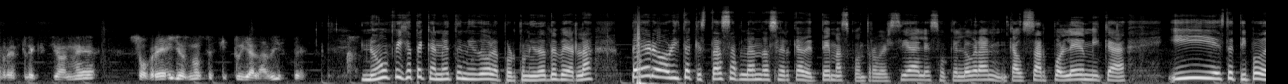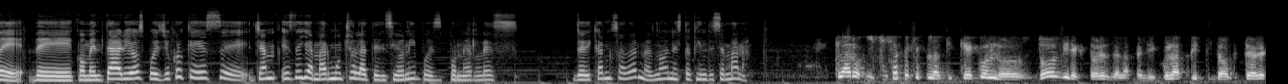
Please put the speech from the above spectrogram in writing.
reflexione sobre ellos. No sé si tú ya la viste. No, fíjate que no he tenido la oportunidad de verla, pero ahorita que estás hablando acerca de temas controversiales o que logran causar polémica y este tipo de, de comentarios, pues yo creo que es, eh, es de llamar mucho la atención y pues ponerles, dedicarnos a verlas, ¿no? En este fin de semana. Claro, y fíjate que platiqué con los dos directores de la película, Pete Docter,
